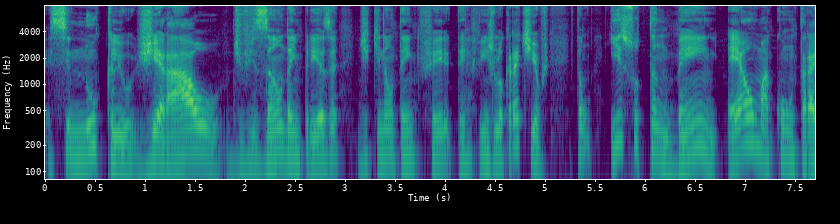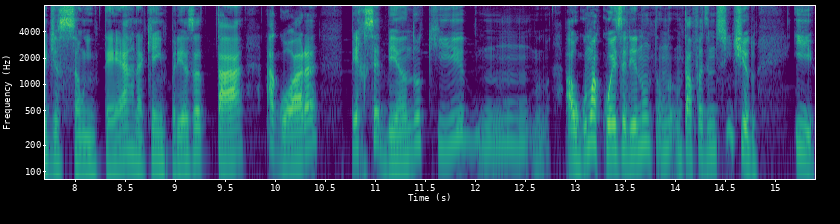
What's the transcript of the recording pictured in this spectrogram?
esse núcleo geral de visão da empresa de que não tem que ter fins lucrativos. Então, isso também é uma contradição interna que a empresa está agora percebendo que hum, alguma coisa ali não está fazendo sentido. E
